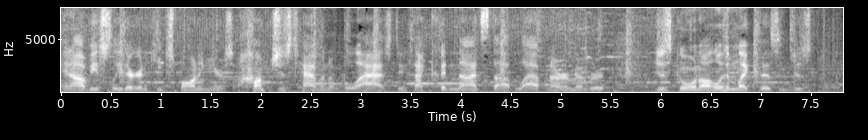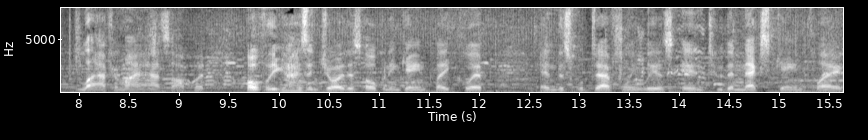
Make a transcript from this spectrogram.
And obviously, they're going to keep spawning here, so I'm just having a blast, dude. I could not stop laughing. I remember just going all in like this and just laughing my ass off. But hopefully, you guys enjoy this opening gameplay clip. And this will definitely lead us into the next gameplay,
